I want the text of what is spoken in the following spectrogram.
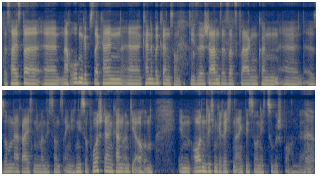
Das heißt, da, äh, nach oben gibt es da kein, keine Begrenzung. Diese Schadensersatzklagen können Summen erreichen, die man sich sonst eigentlich nicht so vorstellen kann und die auch im, im ordentlichen Gerichten eigentlich so nicht zugesprochen werden. Ja.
